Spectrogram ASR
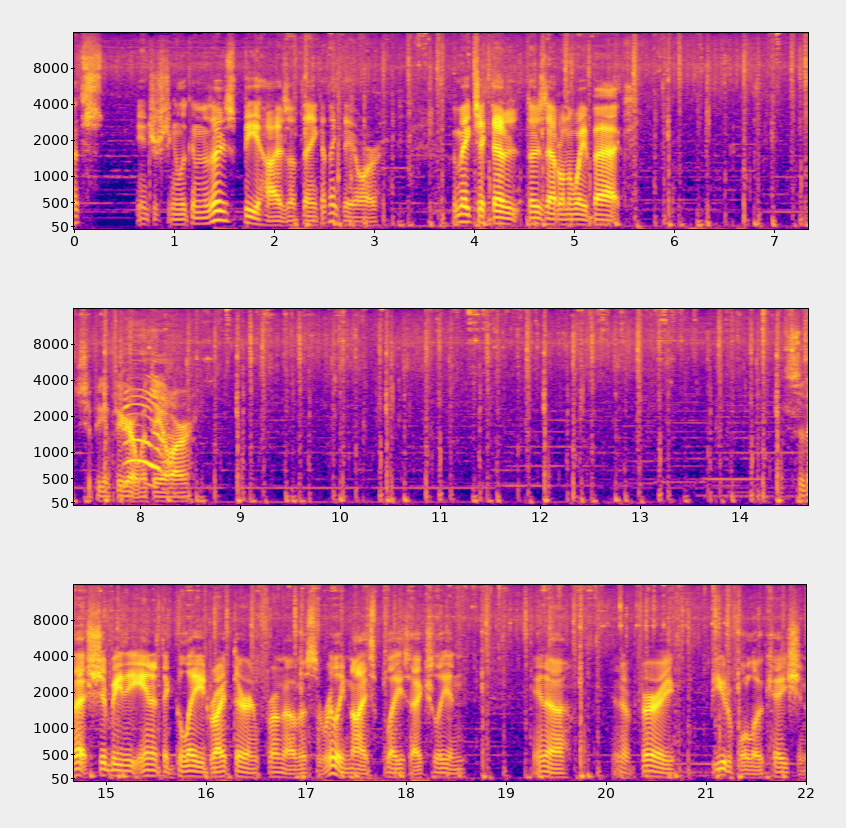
That's interesting looking. Those beehives, I think. I think they are. We may check that, those out on the way back. See if we can figure out what they ah. are. So that should be the inn at the glade right there in front of us. A really nice place actually and in a in a very beautiful location.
